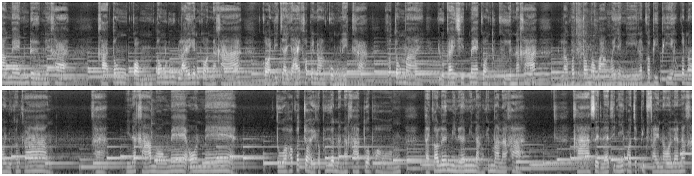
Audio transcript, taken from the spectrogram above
างๆ แม่เหมือนเดิมเลยค่ะ ค่ะต้องกล่อมต้องรูปไล้กันก่อนนะคะ ก่อนที่จะย้ายเขาไปนอนกรงเล็กค่ะเขาต้องมาอยู่ใกล้ชิดแม่ก่อนทุกคืนนะคะ เราก็จะต้องมาวางไว้อย่างนี้ แล้วก็พี่ๆเขาก็นอนอยู่ข้างๆ ค่ะ นี่นะคะมองแม่อ้อนแม่ ตัวเขาก็จ่อยกับเพื่อนน่ะนะคะ ตัวผอม แต่ก็เริ่มมีเนื้อมีหนังขึ้นมาแล้วค่ะ ค่ะ เสร็จแล้วทีนี้พอจะปิดไฟนอนแล้วนะค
